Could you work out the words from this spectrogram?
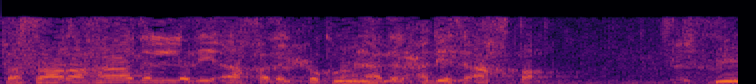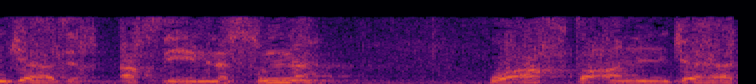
فصار هذا الذي أخذ الحكم من هذا الحديث أخطأ. من جهة أخذه من السنة وأخطأ من جهة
